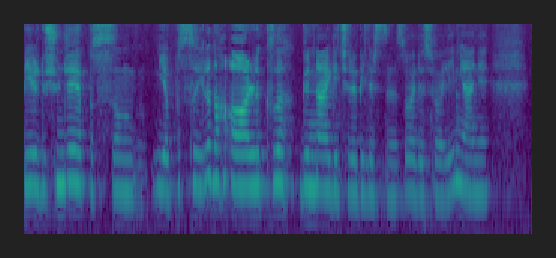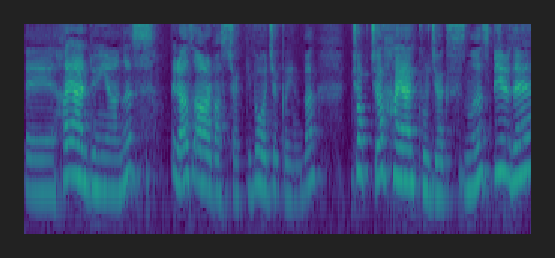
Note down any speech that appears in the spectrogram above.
bir düşünce yapısın, yapısıyla daha ağırlıklı günler geçirebilirsiniz. Öyle söyleyeyim. Yani e, hayal dünyanız biraz ağır basacak gibi Ocak ayında. Çokça hayal kuracaksınız. Bir de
